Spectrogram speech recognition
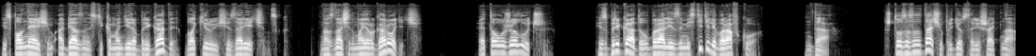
Исполняющим обязанности командира бригады, блокирующей Зареченск, назначен майор Городич. Это уже лучше. Из бригады убрали и заместителя Боровко? Да. Что за задачу придется решать нам?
